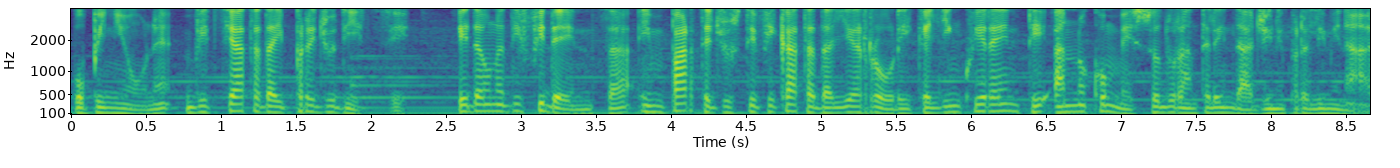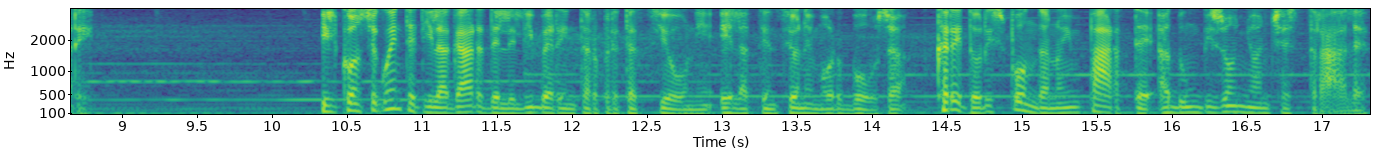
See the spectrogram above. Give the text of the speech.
Opinione viziata dai pregiudizi e da una diffidenza in parte giustificata dagli errori che gli inquirenti hanno commesso durante le indagini preliminari. Il conseguente dilagare delle libere interpretazioni e l'attenzione morbosa credo rispondano in parte ad un bisogno ancestrale,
